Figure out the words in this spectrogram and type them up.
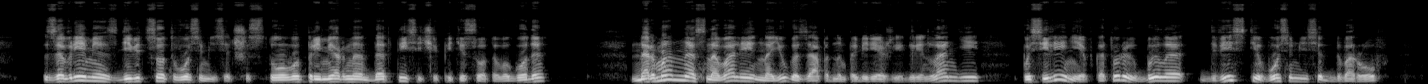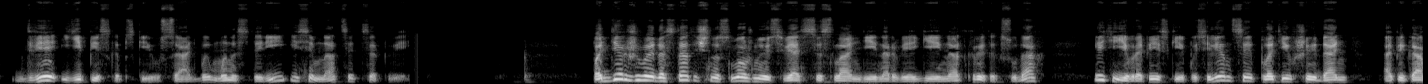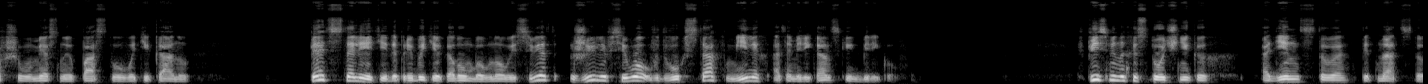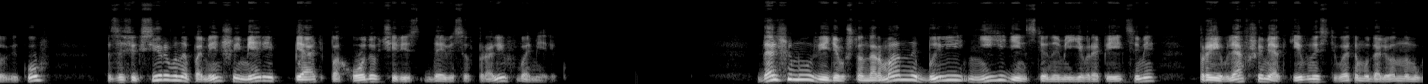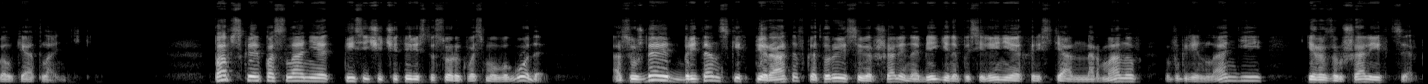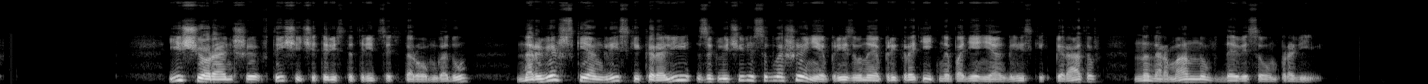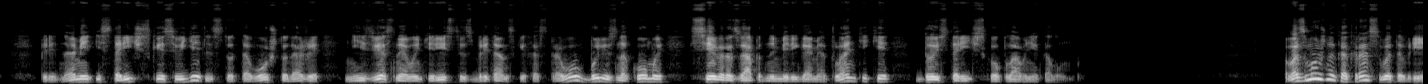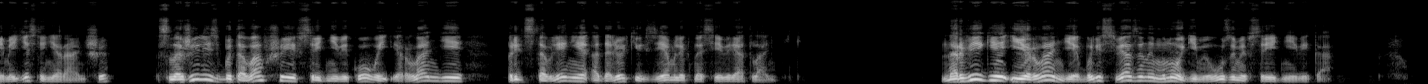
за время с 986 примерно до 1500 года норманны основали на юго-западном побережье Гренландии поселения, в которых было 280 дворов, две епископские усадьбы, монастыри и 17 церквей. Поддерживая достаточно сложную связь с Исландией и Норвегией на открытых судах, эти европейские поселенцы, платившие дань опекавшему местную паству Ватикану, пять столетий до прибытия Колумба в Новый Свет жили всего в двухстах милях от американских берегов. В письменных источниках XI-XV веков зафиксировано по меньшей мере пять походов через Дэвисов пролив в Америку. Дальше мы увидим, что норманны были не единственными европейцами, проявлявшими активность в этом удаленном уголке Атлантики. Папское послание 1448 года осуждает британских пиратов, которые совершали набеги на поселения христиан-норманов в Гренландии и разрушали их церковь. Еще раньше, в 1432 году, норвежские и английские короли заключили соглашение, призванное прекратить нападение английских пиратов на норманнов в Дэвисовом проливе. Перед нами историческое свидетельство того, что даже неизвестные авантюристы с британских островов были знакомы с северо-западными берегами Атлантики до исторического плавания Колумба. Возможно, как раз в это время, если не раньше, сложились бытовавшие в средневековой Ирландии представления о далеких землях на севере Атлантики. Норвегия и Ирландия были связаны многими узами в средние века.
